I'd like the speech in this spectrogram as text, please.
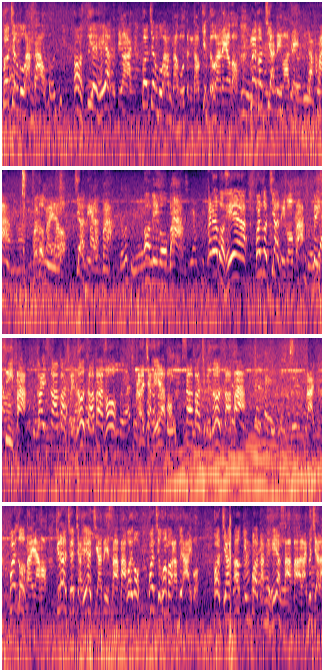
保证无红头，哦，水个虾啊就对啦。保证无红头，无长头，见到安尼好无？卖个价卖偌济，六百。我讲卖啦吼，价卖六百，哦卖五百。安尼无虾啊？我讲价卖五百，卖四百，开三百，全好三百块。来食虾啊无？三百就卖好三百。来，我讲来啦吼，今仔只食虾食卖三百，我讲我就看无人要爱无？哦，食炒金半当的虾啊三百来要食来。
